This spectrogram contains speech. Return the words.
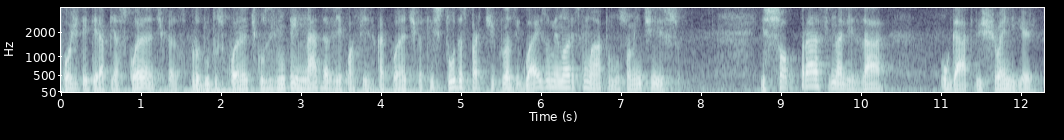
Hoje tem terapias quânticas, produtos quânticos e não tem nada a ver com a física quântica que estuda as partículas iguais ou menores que um átomo, somente isso. E só para finalizar o gato de Schrödinger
